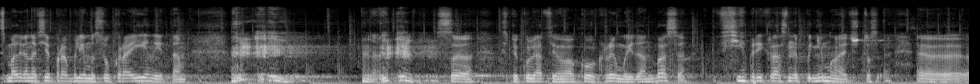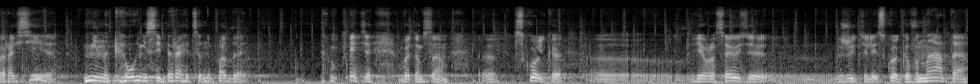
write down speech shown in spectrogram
Несмотря на все проблемы с Украиной, там, с спекуляциями вокруг Крыма и Донбасса, все прекрасно понимают, что э, Россия ни на кого не собирается нападать. В этом самом. э, Сколько э, в Евросоюзе э, жителей, сколько в НАТО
